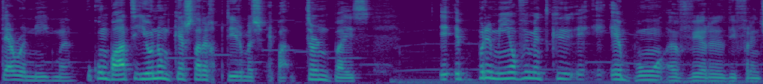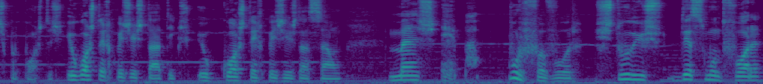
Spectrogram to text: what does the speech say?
Terra Enigma. O combate, e eu não me quero estar a repetir, mas é pá, turn-based, é, é, para mim, obviamente que é, é, bom haver diferentes propostas. Eu gosto de RPGs táticos, eu gosto de RPGs de ação, mas é pá, por favor, estúdios desse mundo fora,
